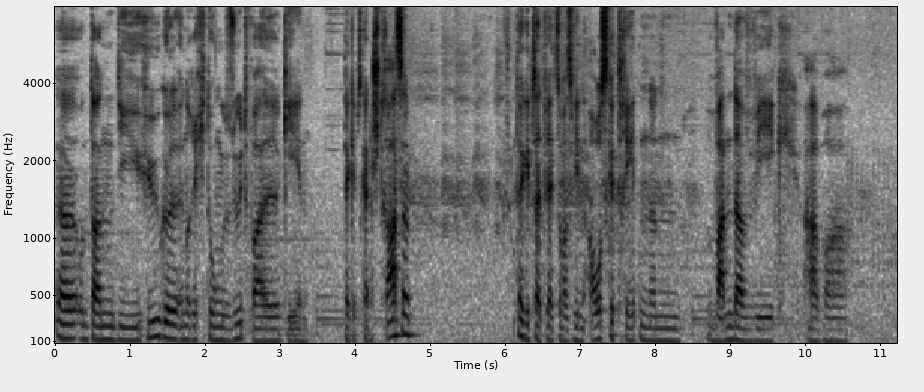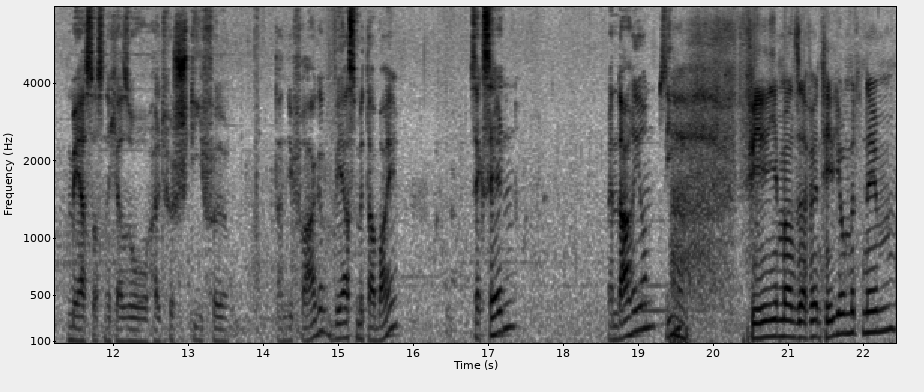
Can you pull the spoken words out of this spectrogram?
äh, und dann die Hügel in Richtung Südwall gehen. Da gibt es keine Straße. Da gibt es halt vielleicht sowas wie einen ausgetretenen Wanderweg, aber mehr ist das nicht. Also halt für Stiefel. Dann die Frage, wer ist mit dabei? Sechs Helden? Mendarion? Sieben? Will jemand Serpentilium mitnehmen?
